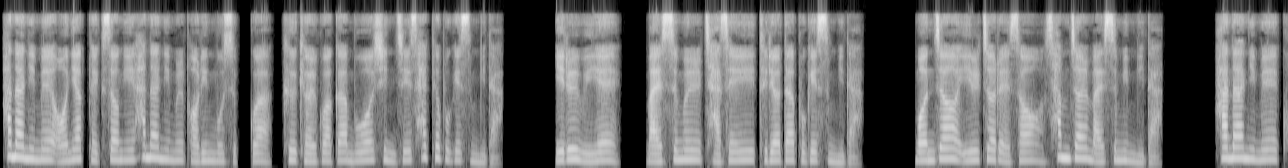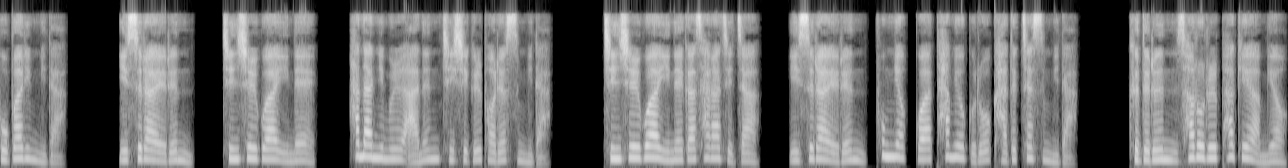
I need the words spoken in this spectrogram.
하나님의 언약 백성이 하나님을 버린 모습과 그 결과가 무엇인지 살펴보겠습니다. 이를 위해 말씀을 자세히 들여다보겠습니다. 먼저 1절에서 3절 말씀입니다. 하나님의 고발입니다. 이스라엘은 진실과 인애, 하나님을 아는 지식을 버렸습니다. 진실과 인애가 사라지자 이스라엘은 폭력과 탐욕으로 가득 찼습니다. 그들은 서로를 파괴하며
